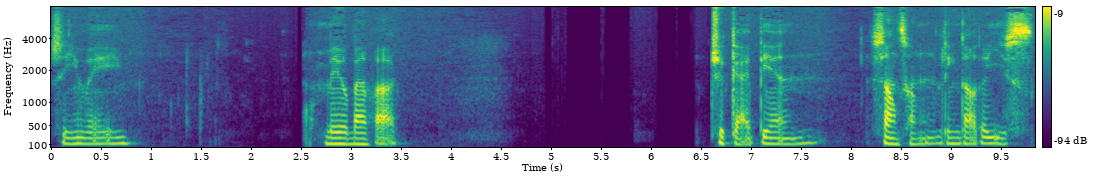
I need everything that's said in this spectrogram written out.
是因为没有办法去改变上层领导的意思，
